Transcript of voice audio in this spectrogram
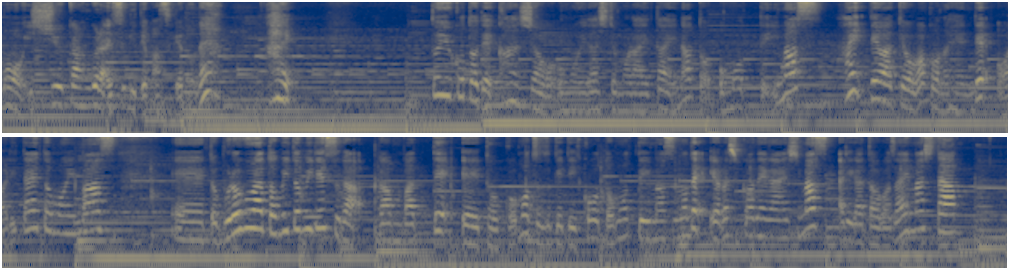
もう1週間ぐらい過ぎてますけどね。はい。ということで感謝を思い出してもらいたいなと思っています。はい。では今日はこの辺で終わりたいと思います。えーと、ブログは飛び飛びですが頑張って、えー、投稿も続けていこうと思っていますのでよろしくお願いします。ありがとうございました。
